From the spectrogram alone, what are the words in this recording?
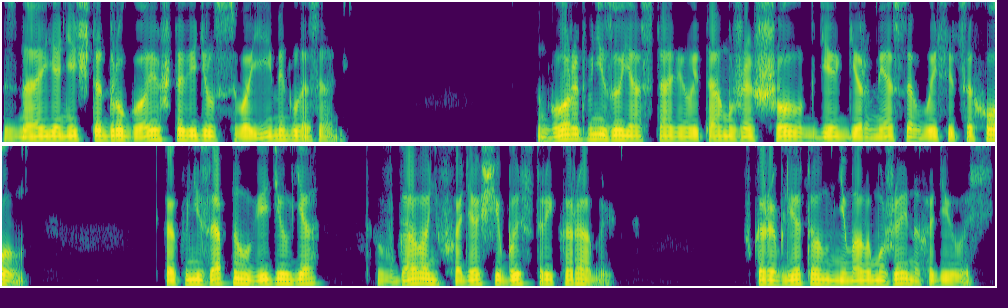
Знаю я нечто другое, что видел своими глазами. Город внизу я оставил, и там уже шел, где Гермеса высится холм. Как внезапно увидел я в гавань входящий быстрый корабль. В корабле том немало мужей находилось.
